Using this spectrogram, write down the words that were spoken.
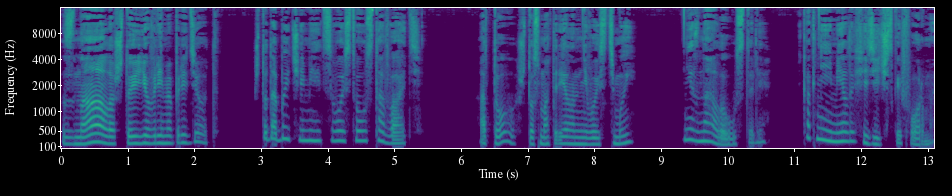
Знала, что ее время придет, что добыча имеет свойство уставать, а то, что смотрела на него из тьмы, не знала устали, как не имела физической формы.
